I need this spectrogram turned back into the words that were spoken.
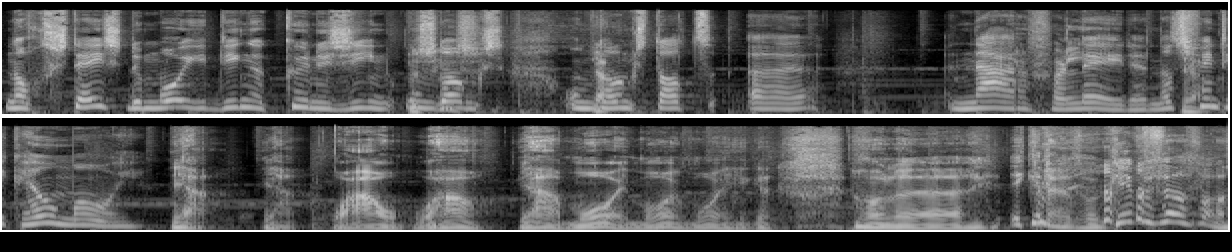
Nog steeds de mooie dingen kunnen zien, Precies. ondanks, ondanks dat eh, nare verleden. Dat Ja. vind ik heel mooi. Ja, ja. Wauw, wauw. Ja, mooi, mooi, mooi. Ik, gewoon, eh, ik krijg er gewoon kippenvel van.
